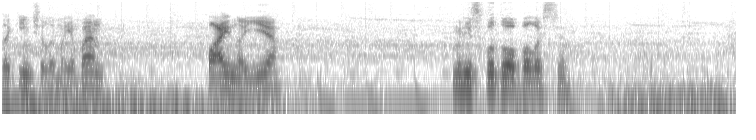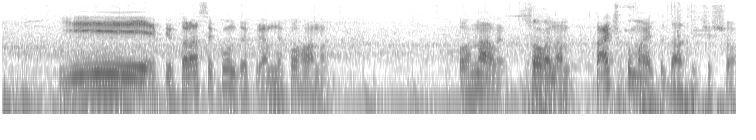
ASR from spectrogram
Закінчили ми івент. Файно є. Мені сподобалося. Є, півтора секунди, прям непогано. Погнали. Що ви нам? Тачку маєте дати чи що?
